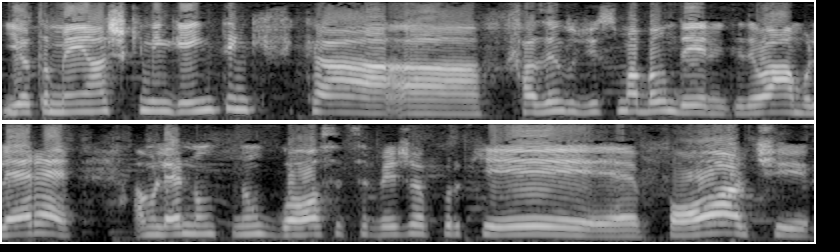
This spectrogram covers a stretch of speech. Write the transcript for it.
E eu também acho que ninguém tem que ficar ah, fazendo disso uma bandeira, entendeu? Ah, a mulher é. A mulher não, não gosta de cerveja porque é forte,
